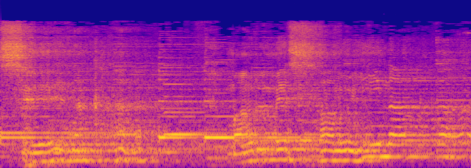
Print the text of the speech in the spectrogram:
背中丸め寒い中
